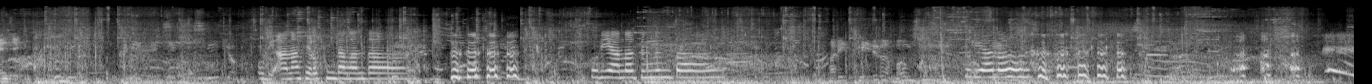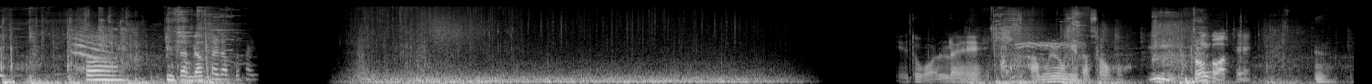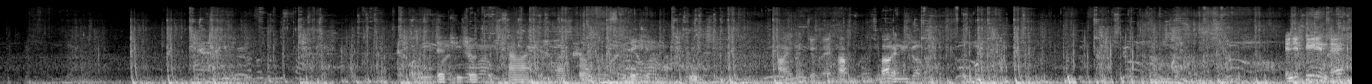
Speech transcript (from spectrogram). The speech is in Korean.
겐지. 우리 아나 괴롭힘 당한다. 우리 아나 죽는다. 바리케이드가 멈추는 우리 아나. 와, 진짜 멱살 잡고 살. 얘도 원래 사무용이라서 음 그런 거 같아. 언 제 뒤져도 이상하게 나서는 되겠다. 아이 새끼 왜 자꾸 인가겠네. 건가 겐지 필인데.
